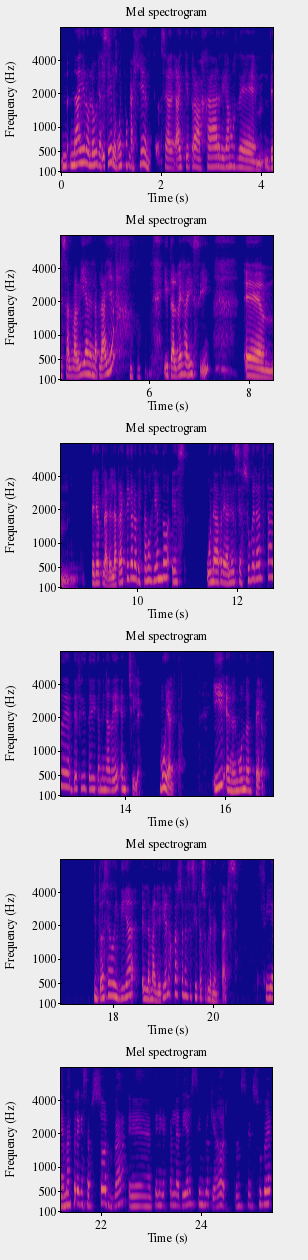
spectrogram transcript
nadie lo logra hacer, o muy poca gente. O sea, hay que trabajar, digamos, de, de salvavidas en la playa, y tal vez ahí sí. Em, pero claro, en la práctica lo que estamos viendo es una prevalencia súper alta de déficit de vitamina D en Chile, muy alta, y en el mundo entero. Entonces hoy día, en la mayoría de los casos, necesita suplementarse. Sí, además para que se absorba, eh, tiene que estar la piel sin bloqueador. Entonces, es súper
